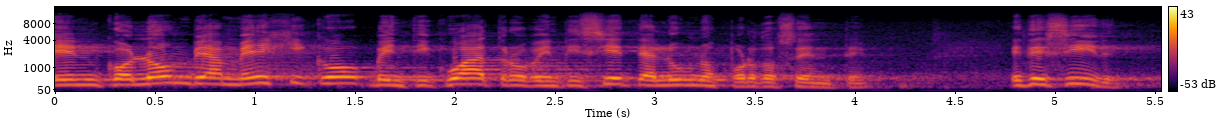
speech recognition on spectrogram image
En Colombia, México, 24 o 27 alumnos por docente. Es decir,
